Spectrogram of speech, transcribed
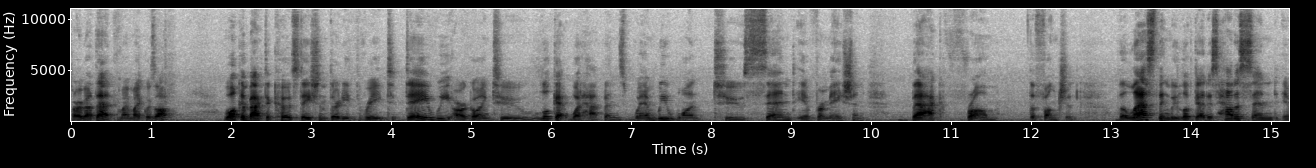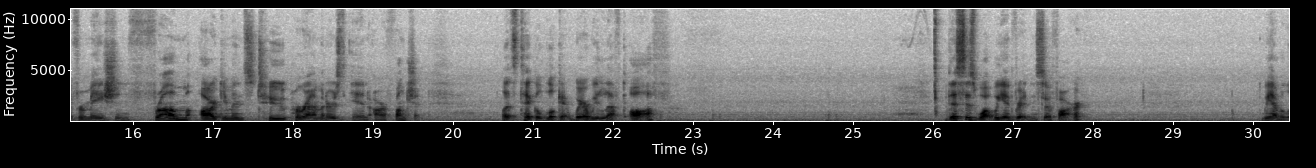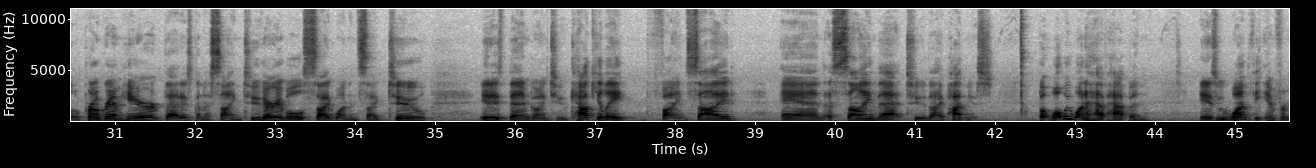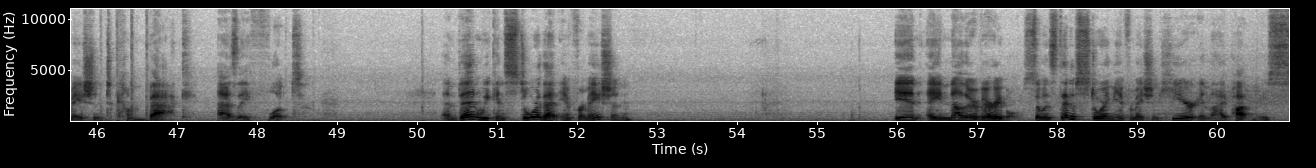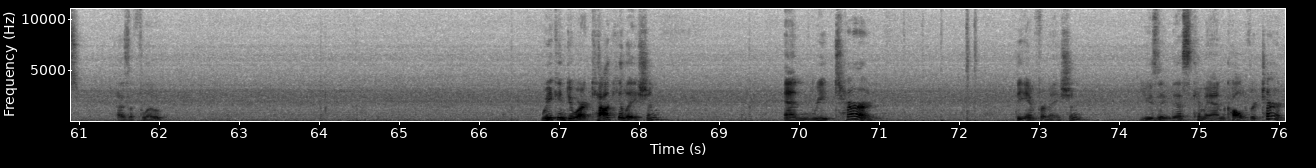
Sorry about that, my mic was off. Welcome back to Code Station 33. Today we are going to look at what happens when we want to send information back from the function. The last thing we looked at is how to send information from arguments to parameters in our function. Let's take a look at where we left off. This is what we had written so far. We have a little program here that is going to assign two variables, side 1 and side 2. It is then going to calculate, find side, and assign that to the hypotenuse. But what we want to have happen is we want the information to come back as a float. And then we can store that information in another variable. So instead of storing the information here in the hypotenuse as a float, we can do our calculation and return the information using this command called return.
